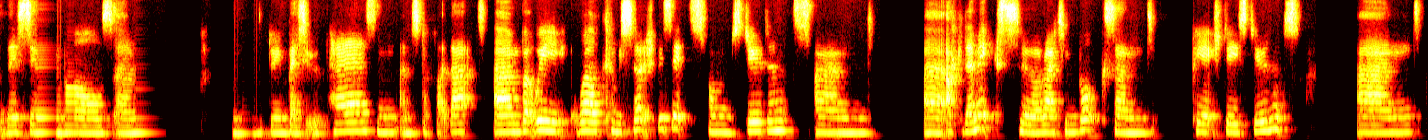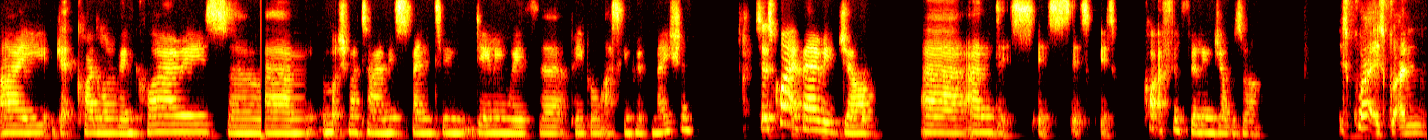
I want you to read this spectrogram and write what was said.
this involves um, doing basic repairs and, and stuff like that. Um, but we welcome research visits from students and uh, academics who are writing books and PhD students. And I get quite a lot of inquiries. So um, much of my time is spent in dealing with uh, people asking for information. So it's quite a varied job, uh, and it's it's it's it's quite a fulfilling job as well. It's quite it's quite and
